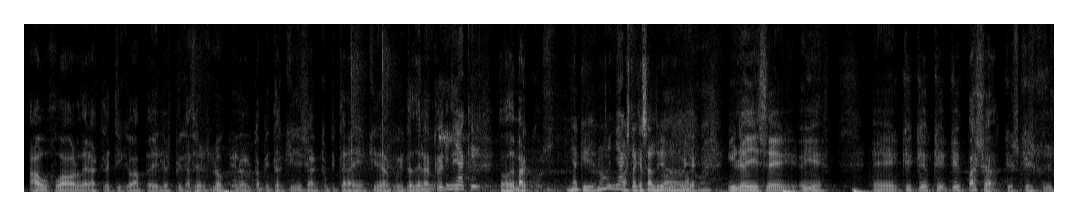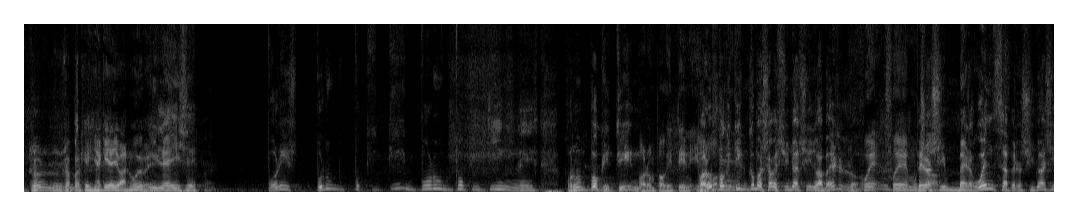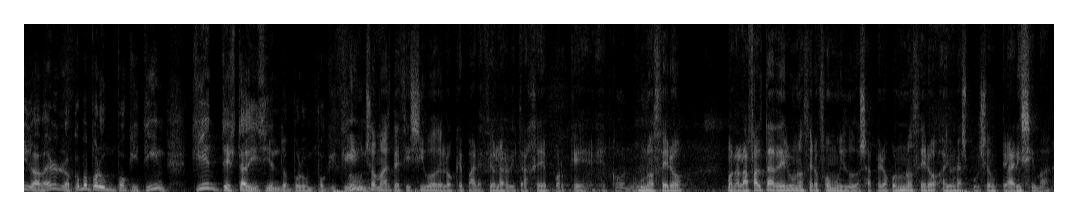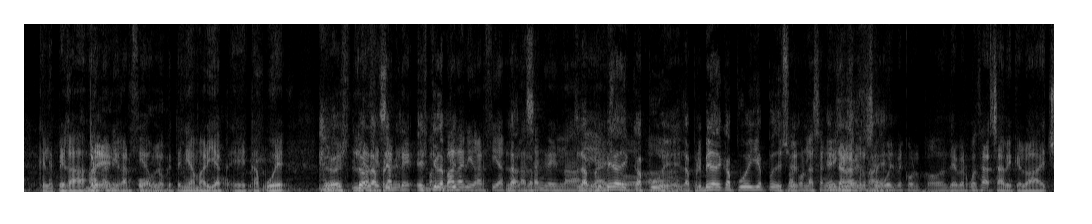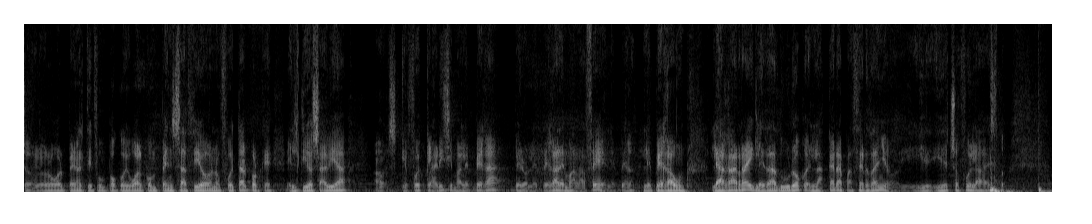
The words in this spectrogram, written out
a un jugador del Atlético que va a pedirle explicaciones? No, que era el capitán. ¿Quién es el capitán ahí? ¿Quién era el capitán del Atlético? Iñaki. No, de Marcos. Iñaki, ¿no? Iñaki. Hasta que saldría Oye, Marcos. y le dice, oye, eh, ¿qué, qué, qué, qué pasa? Que es que esto ha pas- Que Iñaki ya lleva nueve. Y le dice, por, es- por un poquitín, por un poquitín, por un poquitín. Por un poquitín. Por un poquitín, ¿cómo sabes si no has ido a verlo? Fue, fue mucho. Pero sin vergüenza, pero si no has ido a verlo, ¿cómo por un poquitín? ¿Quién te está diciendo por un poquitín? Fue mucho más decisivo de lo que pareció el arbitraje porque eh, con 1-0, bueno, la falta del 1-0 fue muy dudosa, pero con 1-0 hay una expulsión clarísima que le pega a Dani García, uno que tenía María eh, Capué. Pero es, la prim- sangre, es que la va Dani García con la, sangre en la. La primera de esto, Capue, a- la primera de Capue ya puede va ser. con la sangre en y el otro se ¿eh? vuelve con, con- de vergüenza, sabe que lo ha hecho. Luego el penalti fue un poco igual compensación o fue tal porque el tío sabía vamos, que fue clarísima, le pega, pero le pega de mala fe, le pega, le pega un, le agarra y le da duro en la cara para hacer daño y, y de hecho fue la esto.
